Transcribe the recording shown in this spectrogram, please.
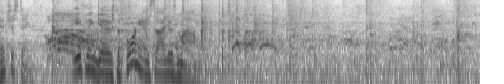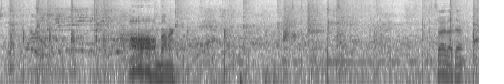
Interesting. Ethan gives the forehand side to his mom. Oh, bummer. Sorry about that.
